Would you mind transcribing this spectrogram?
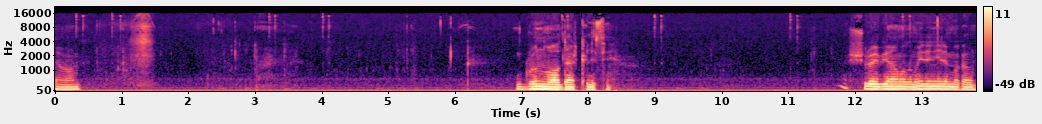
Devam. Grunwalder Kalesi. Şurayı bir yağmalamayı deneyelim bakalım.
